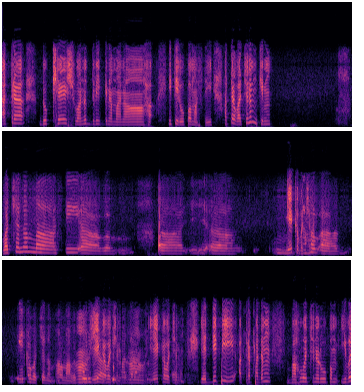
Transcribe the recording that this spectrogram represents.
अत्र दुःखेष्वनुद्विग्नमनाः इति रूपम् अस्ति अत्र वचनं किम्? वचनम् अस्ति एकवचनं। एकवचनम् आमाम् एकवचनं यद्यपि अत्र पदं बहुवचनरूपम् इव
